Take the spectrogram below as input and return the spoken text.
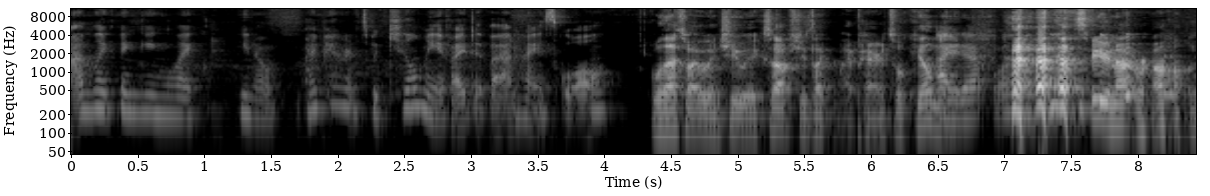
I'm like thinking like, you know, my parents would kill me if I did that in high school. Well, that's why when she wakes up, she's like, "My parents will kill me." I. Well- so you're not wrong.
